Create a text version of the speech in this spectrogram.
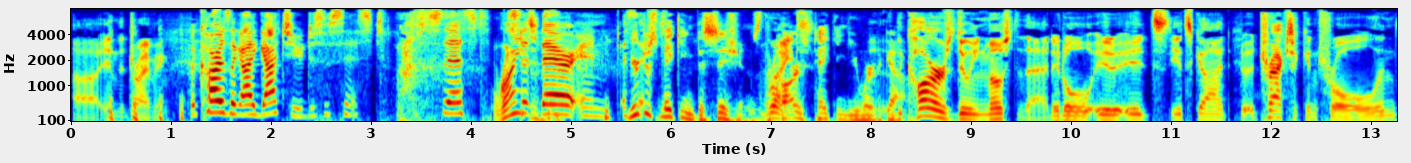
uh, in the driving. The car's like, I got you. Just assist. Assist. Right. Sit there and assist. You're just making decisions. The Right. car's taking you where to go. The car's doing most of that. It'll it, it's it's got uh, traction control and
